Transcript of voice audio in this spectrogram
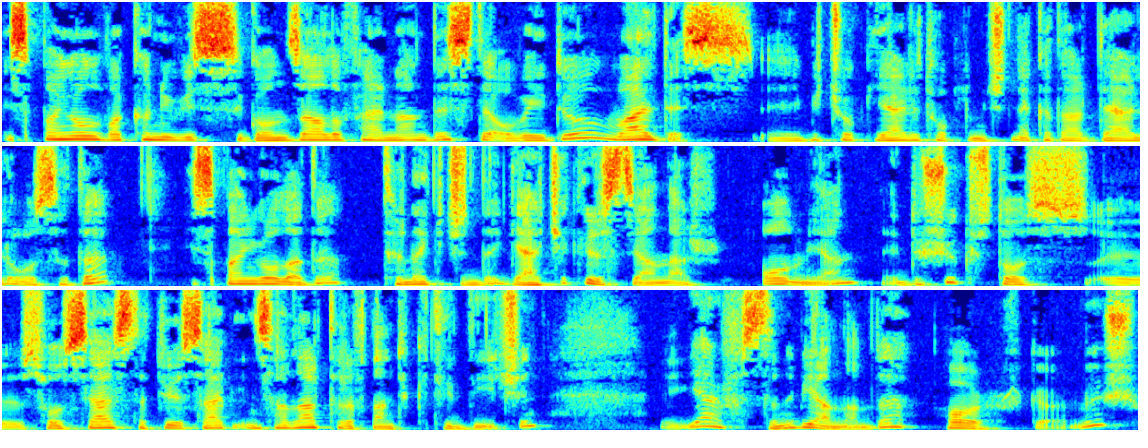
İspanyol vakanüvis Gonzalo Fernandez de Ovidio Valdez e, birçok yerli toplum için ne kadar değerli olsa da İspanyola'da tırnak içinde gerçek Hristiyanlar olmayan e, düşük stos, e, sosyal statüye sahip insanlar tarafından tüketildiği için yer fıstığını bir anlamda hor görmüş.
